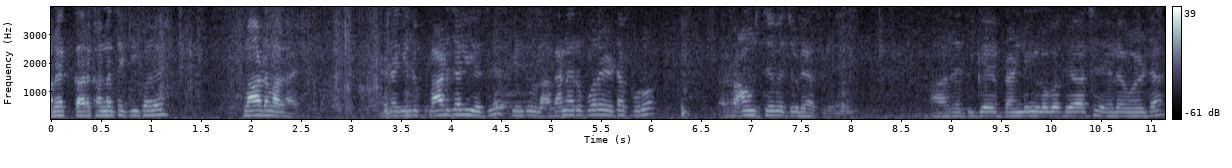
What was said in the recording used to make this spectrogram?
অনেক কারখানাতে কি করে? ফ্লাড লাগায়। এটা কিন্তু ফ্লাড জ্বালিয়েছে, কিন্তু লাগানোর উপরে এটা পুরো রাউন্ড শেপে চলে আসবে। আর এদিকে ব্র্যান্ডিং লোগো দেওয়া আছে এলিমিনেটার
